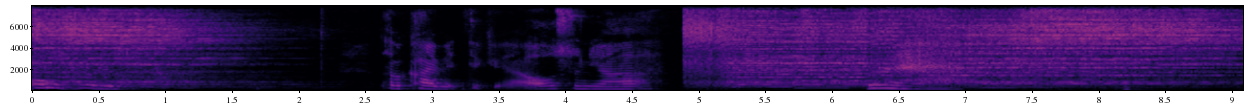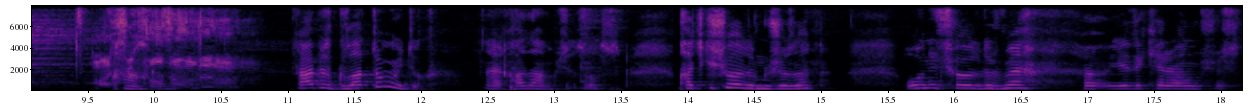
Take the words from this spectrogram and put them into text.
Oh ölüyor. Tabii kaybettik ya. Olsun ya. Maçı Kanka. kazandın. Ha biz Glad'da mıydık? Ha kazanmışız olsun. Kaç kişi öldürmüşüz lan? 13 öldürme. 7 kere ölmüşüz.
